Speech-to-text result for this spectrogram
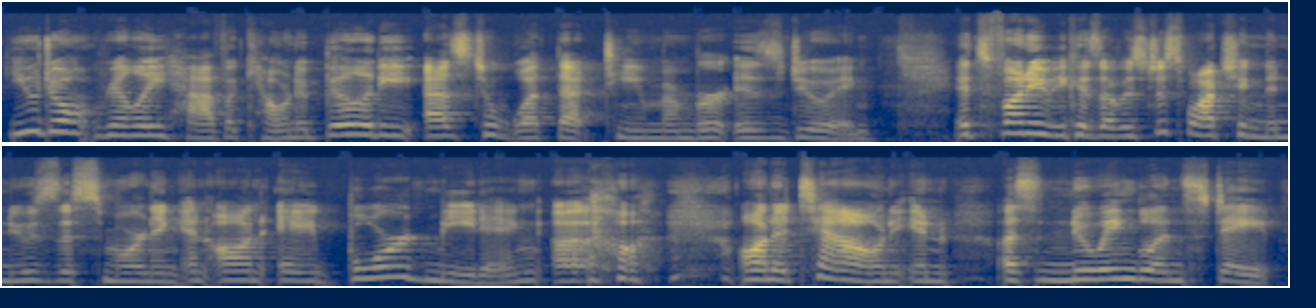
you don't really have accountability as to what that team member is doing. It's funny because I was just watching the news this morning and on a board meeting uh, on a town in a New England state,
